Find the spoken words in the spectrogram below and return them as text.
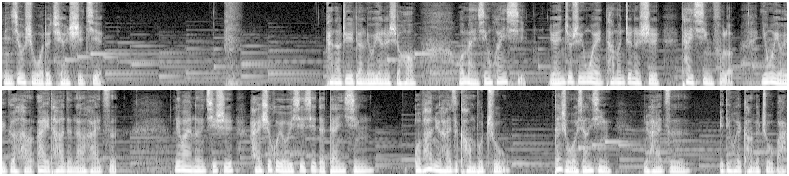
你就是我的全世界。看到这一段留言的时候，我满心欢喜，原因就是因为他们真的是太幸福了，因为有一个很爱他的男孩子。另外呢，其实还是会有一些些的担心，我怕女孩子扛不住，但是我相信，女孩子一定会扛得住吧。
